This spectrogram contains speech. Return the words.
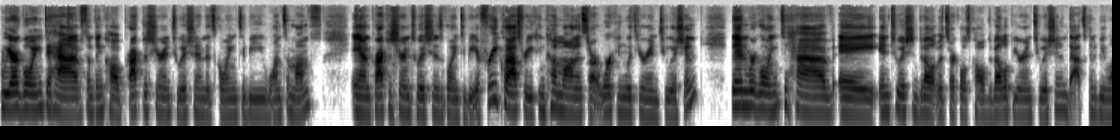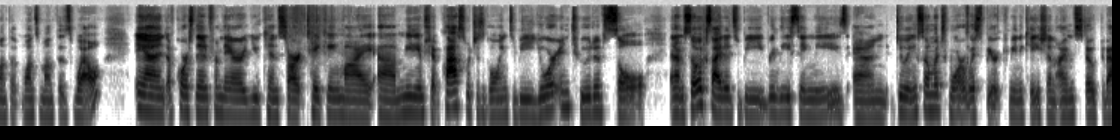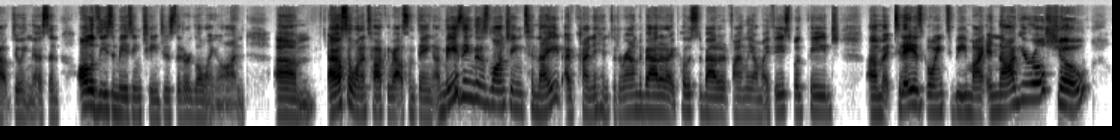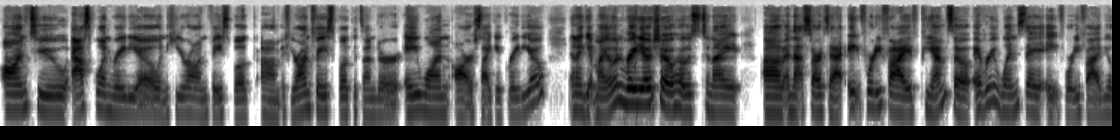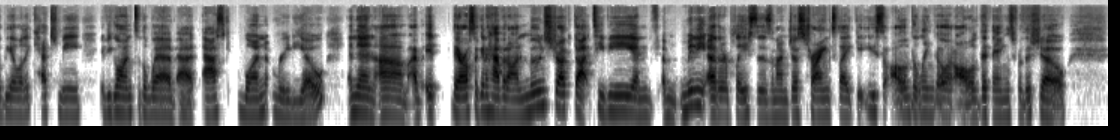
we are going to have something called Practice Your Intuition that's going to be once a month. And Practice Your Intuition is going to be a free class where you can come on and start working with your intuition. Then we're going to have a intuition development circle. It's called Develop Your Intuition. That's going to be once, once a month as well. And of course, then from there, you can start taking my um, mediumship class, which is going to be Your Intuitive Soul. And I'm so excited to be releasing these and doing so much more with spirit communication. I'm stoked about doing this and all of these amazing changes that are going on. Um, I also want to talk about something amazing that is launching tonight. I've kind of hinted around about it. I posted about it finally on my Facebook page. Um, today is going to be my inaugural show on to Ask One Radio and here on Facebook. Um, if you're on Facebook, it's under A1R Psychic Radio. And I get my own radio show host tonight. Um, and that starts at 8:45 p.m. So every Wednesday at 8:45, you'll be able to catch me if you go onto the web at Ask One Radio, and then um, it they're also going to have it on Moonstruck.tv and um, many other places. And I'm just trying to like get used to all of the lingo and all of the things for the show.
